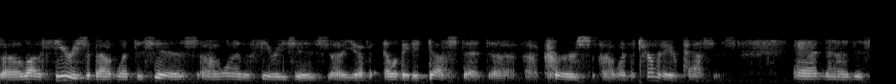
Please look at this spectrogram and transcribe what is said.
a lot of theories about what this is. Uh, one of the theories is uh, you have elevated dust that occurs when the Terminator passes. And this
